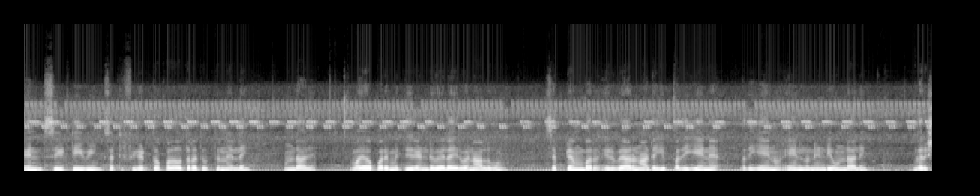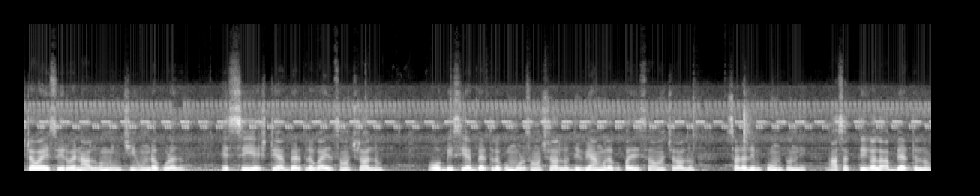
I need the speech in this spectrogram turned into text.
ఎన్సిటివి సర్టిఫికేట్తో పదవ తరగతి ఉత్తీర్ణులై ఉండాలి. వయోపరిమితి రెండు వేల ఇరవై నాలుగు సెప్టెంబర్ ఇరవై ఆరు నాటికి పదిహేను పదిహేను ఏండ్లు నిండి ఉండాలి. గరిష్ట వయసు ఇరవై నాలుగు మించి ఉండకూడదు. ఎస్సీ ఎస్టీ అభ్యర్థులకు ఐదు సంవత్సరాలు ఓబీసీ అభ్యర్థులకు మూడు సంవత్సరాలు దివ్యాంగులకు పది సంవత్సరాలు సడలింపు ఉంటుంది. ఆసక్తి గల అభ్యర్థులు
